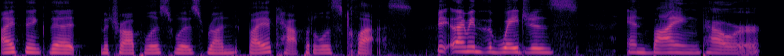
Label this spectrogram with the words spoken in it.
I think that Metropolis was run by a capitalist class. I mean, the wages and buying power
